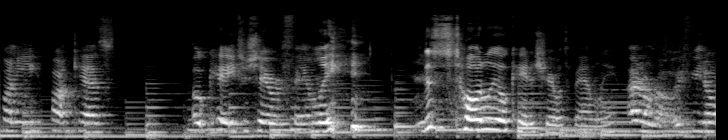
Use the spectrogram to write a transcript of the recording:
funny podcast. Okay to share with family. This is totally okay to share with family. I don't know if you don't.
